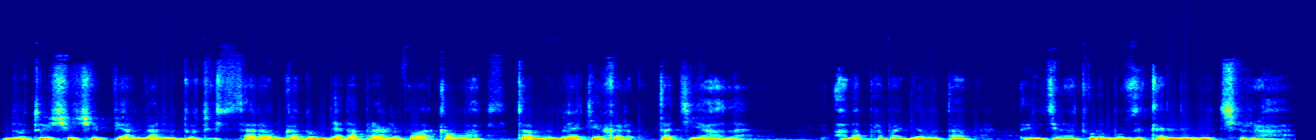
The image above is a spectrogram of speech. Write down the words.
в 2001 году, в 2002 году меня направили в коллапс. Там библиотекарь Татьяна. Она проводила там литературу музыкальные вечера.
